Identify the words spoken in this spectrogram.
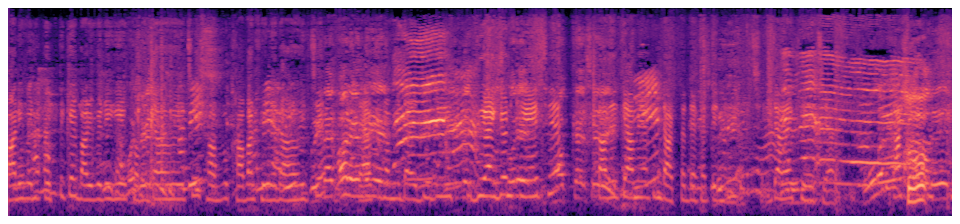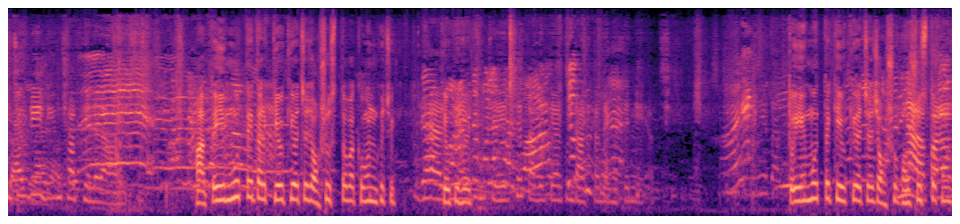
বাড়ি বাড়ি প্রত্যেকের বাড়ি বাড়ি গিয়ে খবর দেওয়া হয়েছে সব খাবার ফেলে দেওয়া হয়েছে। এখন আমি যদি দু একজন খেয়েছে তাদেরকে আমি এখন ডাক্তার দেখাতে নিয়ে যাচ্ছি যারা খেয়েছে আর তো- ডিম সব ফেলে দেওয়া হয়েছে। হ্যাঁ তো এই মুহূর্তে তার কেউ কি হচ্ছে অসুস্থ বা কোন কিছু হ্যাঁ কেউ কি হয়েছে? তাদেরকে এখন ডাক্তার দেখাতে নিয়ে যাচ্ছি। তো এই মুহূর্তে কেউ কি হচ্ছে অসুখ অসুস্থ কোনো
